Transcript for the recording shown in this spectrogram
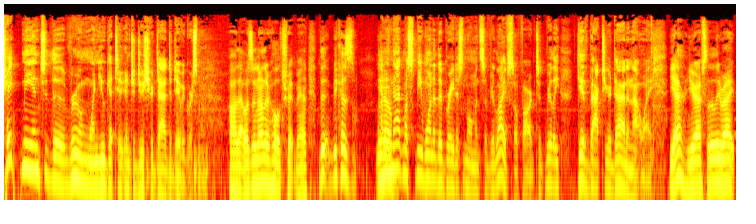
Take me into the room when you get to introduce your dad to David Grisman. Oh, that was another whole trip, man. The, because you I know, mean, that must be one of the greatest moments of your life so far to really give back to your dad in that way. yeah, you're absolutely right.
